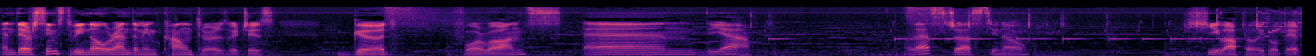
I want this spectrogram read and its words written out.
And there seems to be no random encounters, which is good for once. And yeah. Let's just, you know, heal up a little bit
